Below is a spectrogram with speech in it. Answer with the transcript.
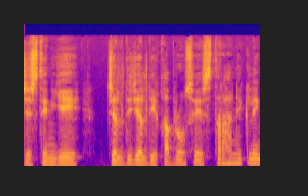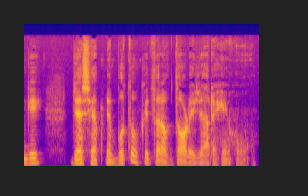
जिस दिन ये जल्दी जल्दी कब्रों से इस तरह निकलेंगे, जैसे अपने बुतों की तरफ़ दौड़े जा रहे हों।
